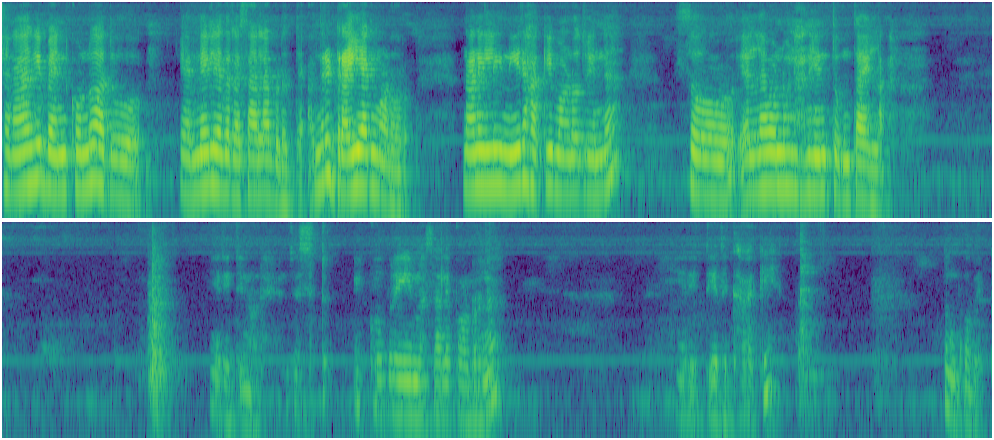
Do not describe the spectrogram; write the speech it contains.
ಚೆನ್ನಾಗಿ ಬೆಂದ್ಕೊಂಡು ಅದು ಎಣ್ಣೆಲಿ ಅದರ ರಸಾಲ ಬಿಡುತ್ತೆ. ಅಂದರೆ ಡ್ರೈ ಆಗಿ ಮಾಡೋರು. ನಾನಿಲ್ಲಿ ನೀರು ಹಾಕಿ ಮಾಡೋದ್ರಿಂದ ಸೊ ಎಲ್ಲವನ್ನು ನಾನೇನು ತುಂಬ್ತಾ ಇಲ್ಲ. ಈ ರೀತಿ ನೋಡಿ. ಜಸ್ಟ್ ಈ ಕೊಬ್ಬರಿ ಮಸಾಲೆ ಪೌಡ್ರನ್ನ ಈ ರೀತಿ ಇದಕ್ಕೆ ಹಾಕಿ ತುಂಬ್ಕೋಬೇಕು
